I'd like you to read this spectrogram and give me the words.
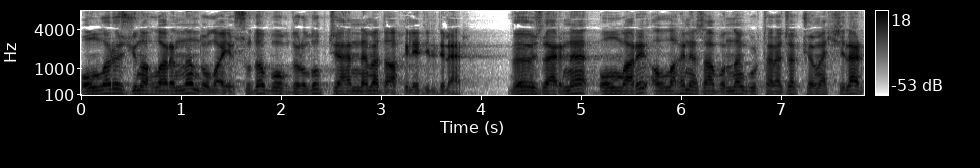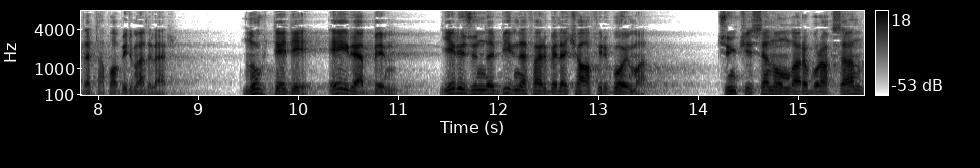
Onlar öz günahlarından dolayı suda boğdurulub cəhənnəmə daxil edildilər və özlərinə onları Allahın əzabından qurtaracaq köməkçilər də tapa bilmədilər. Nuh dedi, ey Rəbbim, yer üzündə bir nəfər belə kafir qoyma. Çünki sən onları buraxsan,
